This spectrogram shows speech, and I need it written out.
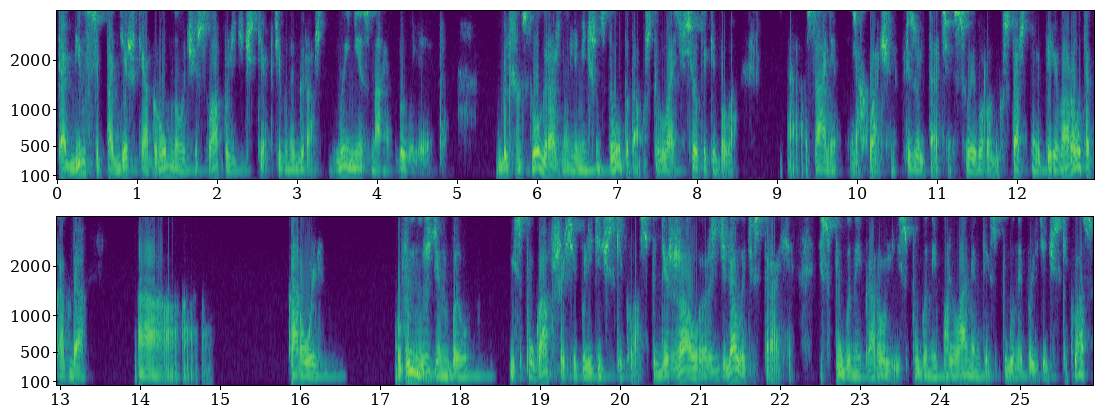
добился поддержки огромного числа политически активных граждан. Мы не знаем, было ли это большинство граждан или меньшинство, потому что власть все-таки была э, занята, захвачена в результате своего рода государственного переворота, когда король вынужден был, испугавшийся политический класс, поддержал, разделял эти страхи. Испуганный король, испуганный парламент, испуганный политический класс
